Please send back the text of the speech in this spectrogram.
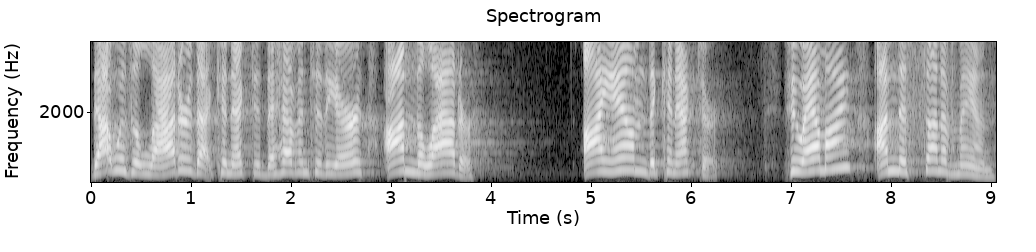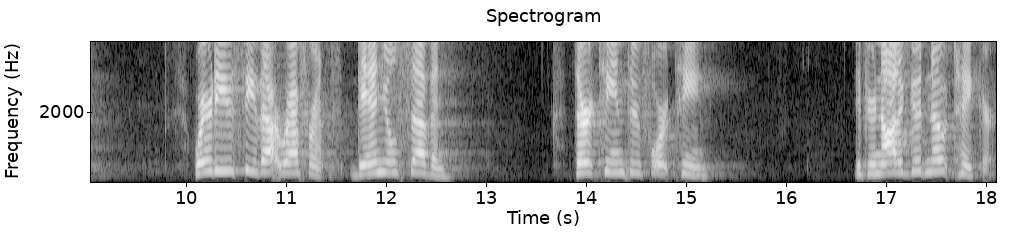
that was a ladder that connected the heaven to the earth. I'm the ladder. I am the connector. Who am I? I'm the Son of Man. Where do you see that reference? Daniel 7, 13 through 14. If you're not a good note taker,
